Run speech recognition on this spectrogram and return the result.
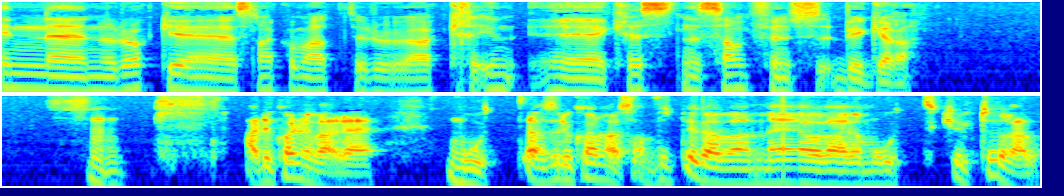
inn eh, når dere snakker om at du er kristne samfunnsbyggere? Ja, Du kan jo være mot, altså du kan være samfunnsbygger med å være motkulturell.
